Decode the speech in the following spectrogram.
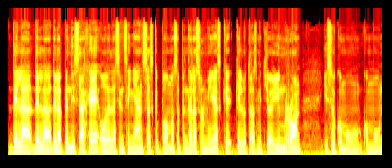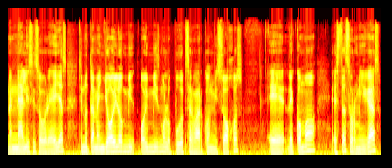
de la, del aprendizaje o de las enseñanzas que podemos aprender las hormigas que, lo transmitió Jim Ron, hizo como un, como un análisis sobre ellas, sino también yo hoy, lo, hoy mismo lo pude observar con mis ojos eh, de cómo estas hormigas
